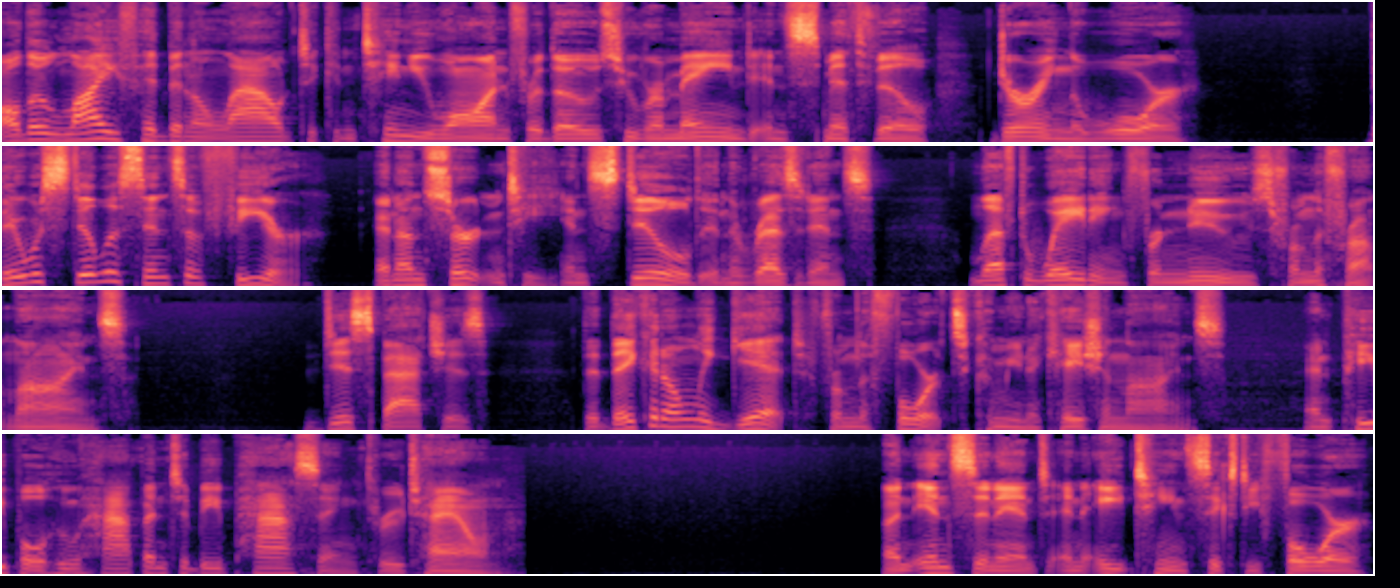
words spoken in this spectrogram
Although life had been allowed to continue on for those who remained in Smithville during the war, there was still a sense of fear and uncertainty instilled in the residents left waiting for news from the front lines. Dispatches that they could only get from the fort's communication lines and people who happened to be passing through town. An incident in 1864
